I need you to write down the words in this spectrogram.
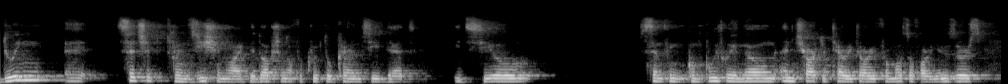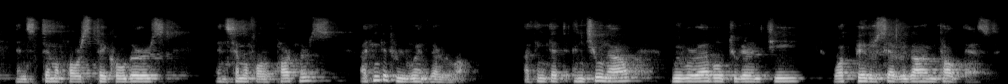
doing uh, such a transition like the adoption of a cryptocurrency that it's still something completely known, uncharted territory for most of our users and some of our stakeholders and some of our partners, I think that we went very well. I think that until now, we were able to guarantee what Pedro said regarding talk test.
